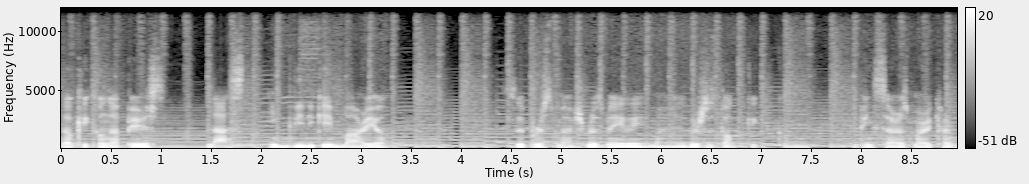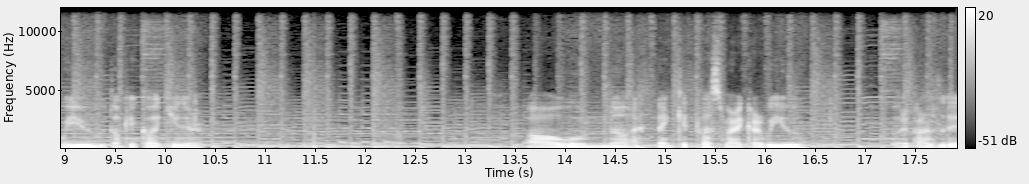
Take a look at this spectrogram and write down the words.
Donkey Kong appears last in video game Mario. Super Smash Bros. Melee, Mario vs. Donkey Kong, Tipping Stars, Mario Kart Wii U, Donkey Kong Jr. Oh no, I think it was Mario Kart Wii U, but apparently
